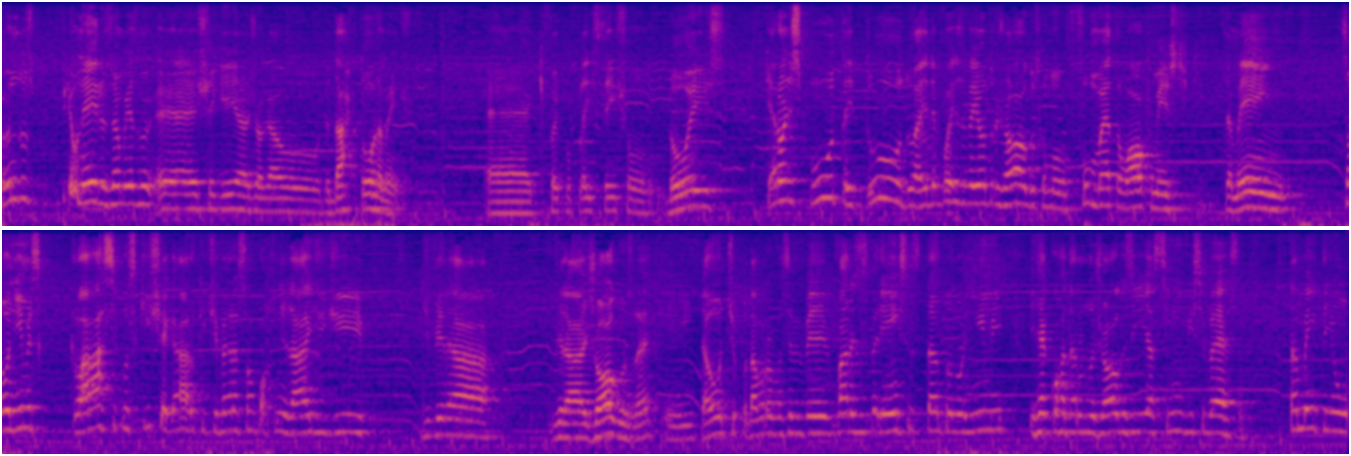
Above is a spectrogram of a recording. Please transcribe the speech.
Foi um dos pioneiros, eu mesmo é, cheguei a jogar o The Dark Tournament, é, que foi pro PlayStation 2, que era uma disputa e tudo. Aí depois veio outros jogos como Full Metal Alchemist, também são animes clássicos que chegaram, que tiveram essa oportunidade de, de virar virar jogos, né? E então, tipo, dá pra você viver várias experiências, tanto no anime e recordando nos jogos e assim vice-versa. Também tem o,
